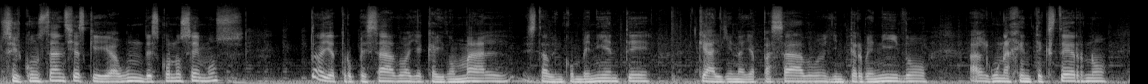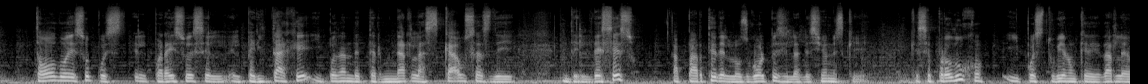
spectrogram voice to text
Circunstancias que aún desconocemos, haya tropezado, haya caído mal, estado inconveniente, que alguien haya pasado, haya intervenido, algún agente externo. Todo eso, pues el, para eso es el, peritaje y puedan determinar las causas de, del deceso aparte de los golpes y las lesiones que, se produjo y pues tuvieron que darle,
